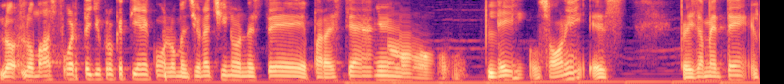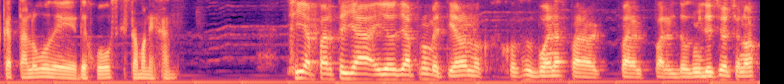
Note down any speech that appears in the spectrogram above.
lo, lo, más fuerte yo creo que tiene, como lo menciona Chino, en este, para este año Play o Sony, es precisamente el catálogo de, de juegos que está manejando. Sí, aparte ya ellos ya prometieron cosas buenas para, para, el, para el 2018, ¿no?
